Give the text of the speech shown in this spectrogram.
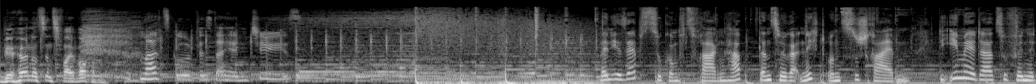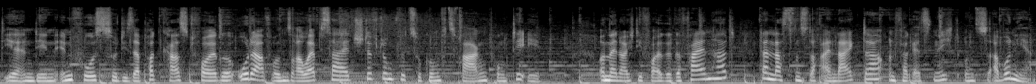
wir hören uns in zwei Wochen. Macht's gut, bis dahin. Tschüss. Wenn ihr selbst Zukunftsfragen habt, dann zögert nicht, uns zu schreiben. Die E-Mail dazu findet ihr in den Infos zu dieser Podcast-Folge oder auf unserer Website stiftungfürzukunftsfragen.de. Und wenn euch die Folge gefallen hat, dann lasst uns doch ein Like da und vergesst nicht, uns zu abonnieren.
